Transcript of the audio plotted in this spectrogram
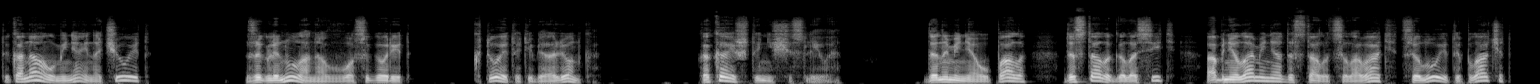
Так она у меня и ночует. Заглянула она в воз и говорит, кто это тебе, Аленка? Какая ж ты несчастливая. Да на меня упала, да стала голосить, обняла меня, да стала целовать, целует и плачет,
